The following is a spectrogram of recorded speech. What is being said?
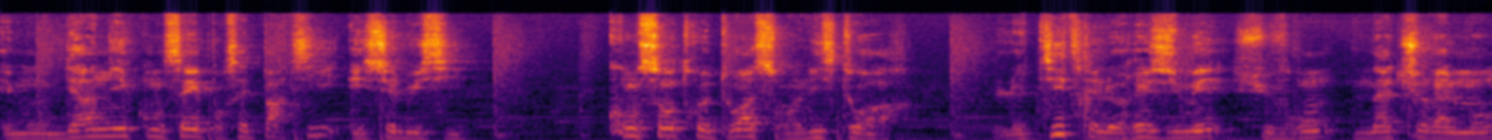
Et mon dernier conseil pour cette partie est celui-ci. Concentre-toi sur l'histoire. Le titre et le résumé suivront naturellement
